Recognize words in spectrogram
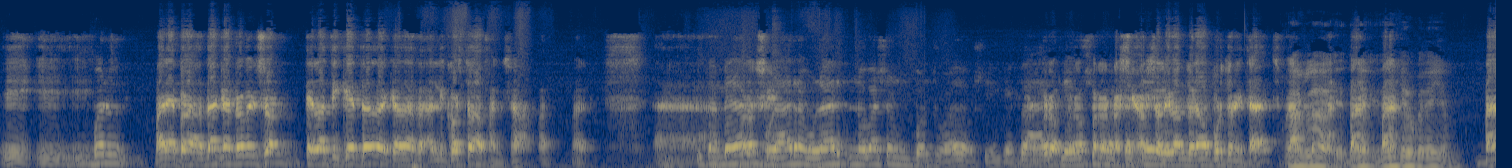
I, i, i... bueno, Vale, però Duncan Robinson té l'etiqueta de que de, li costa defensar. Vale, vale. Uh, i també la temporada regular no va ser un bon jugador, o sigui que clar, Però, però, sí però, que però va si no se li van donar oportunitats. Clar, clar, va, és, va, és, va, el que dèiem. va,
